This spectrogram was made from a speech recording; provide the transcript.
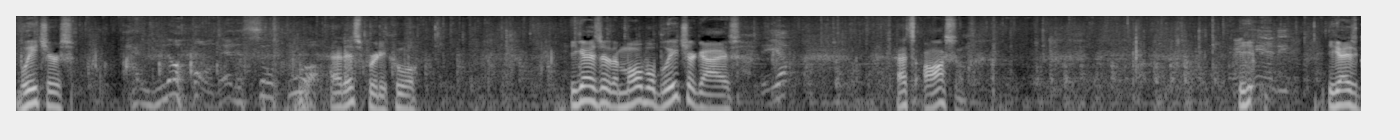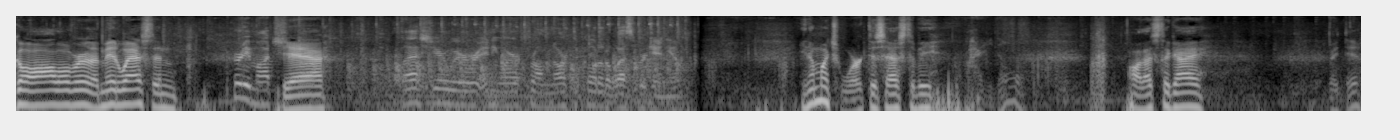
Bleachers. Know. That is so cool. That is pretty cool. You guys are the mobile bleacher guys. Yep. That's awesome. You, you guys go all over the Midwest and Pretty much. yeah. Last year we were anywhere from North Dakota to West Virginia. You know how much work this has to be? I know. Oh, that's the guy. Right there.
